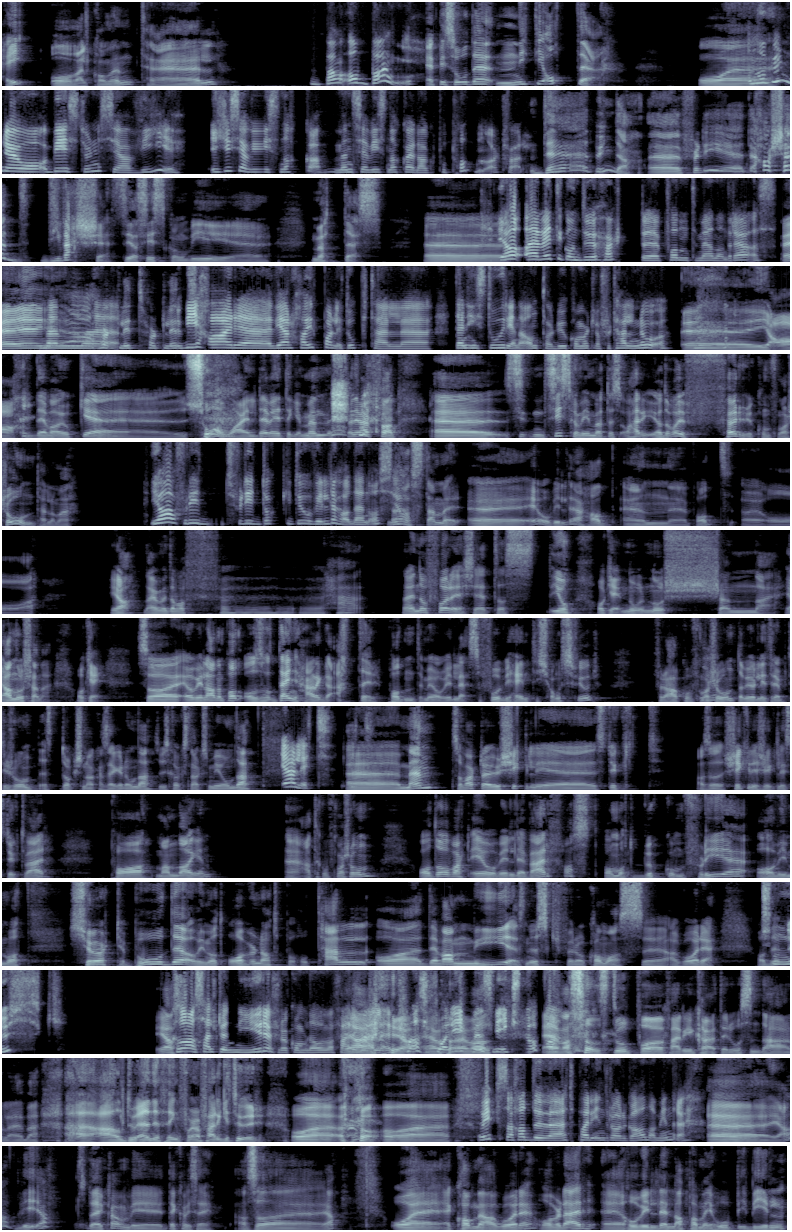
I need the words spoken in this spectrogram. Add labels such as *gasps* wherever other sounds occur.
Hei og velkommen til Bang og bang! episode 98. Og, Og nå eh, begynner det jo å bli en stund siden vi Ikke siden vi snakka, men siden vi snakka i lag på poden, i hvert fall. det begynner, eh, fordi det har skjedd diverse siden sist gang vi eh, møttes. Eh, Ja, og jeg vet ikke om du hørte poden til meg og Andreas. eh, men, ja, eh, hørt litt, hørt litt. Vi har, eh, vi har hypa litt opp til eh, den historien jeg antar du kommer til å fortelle nå. Eh, ja, det var jo ikke så *laughs* wild, det vet jeg ikke. Men, men i hvert fall eh, si- Sist gang vi møttes Og herregud, ja, det var jo før konfirmasjonen, til og med. Ja, fordi, fordi dere, du og Vilde hadde en også. Ja, stemmer. Eh, jeg og Vilde hadde en eh, pod, eh, og Ja, nei, men det var fø... Hæ? Nei, nå får jeg ikke helt til å Jo, OK, nå, nå skjønner jeg. Ja, nå skjønner jeg. OK. Så jeg og Ville hadde en pod, og så den helga etter podden til meg og Ville, så for vi hjem til Tjongsfjord for å ha konfirmasjon. Da blir det litt repetisjon. Det, dere snakker sikkert om det, så vi skal ikke snakke så mye om det. Ja, litt. litt. Uh, men så ble det jo skikkelig eh, stygt Altså skikkelig, skikkelig stygt vær på mandagen uh, etter konfirmasjonen. Og da ble jeg og Vilde værfast og måtte booke om flyet, og vi måtte kjøre til Bodø, og vi måtte overnatte på hotell, og det var mye snusk for å komme oss eh, av gårde. Det, Snusk. ja, Hva da, solgte du en nyre for å komme deg over med ferga, Ja, eller ja, hva jeg var- foregikk mens vi gikk stoppa? Jeg var sånn, sto på fergekaia til Rosendal, og jeg bare I'll do anything for a fergetur. Og, *laughs* og, og eh, vips, så hadde du et par indre organer mindre. Uh, ja, vi, ja. Så det kan vi, det kan vi si. Altså, eh, ja. Og eh, jeg kom meg av gårde over der. Eh, hun Vilde lappa meg i hop i bilen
